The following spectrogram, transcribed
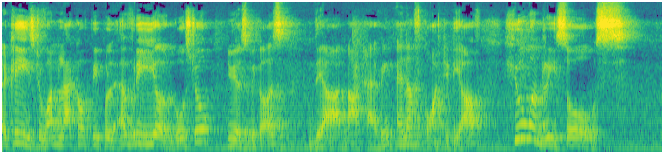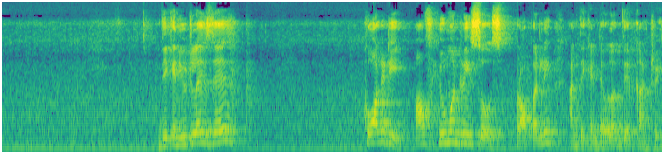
at least 1 lakh of people every year goes to US because they are not having enough quantity of human resource. They can utilize their quality of human resource properly and they can develop their country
